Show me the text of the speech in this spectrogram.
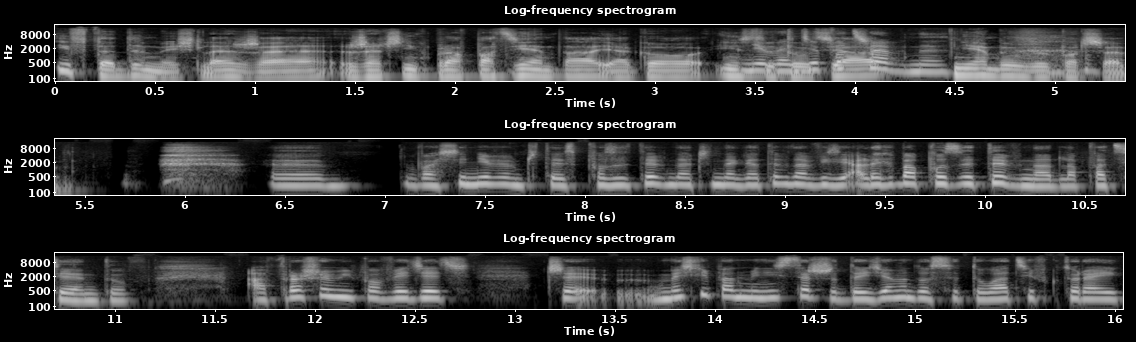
i wtedy myślę, że Rzecznik Praw Pacjenta jako instytucja nie, nie byłby potrzebny. Właśnie nie wiem, czy to jest pozytywna, czy negatywna wizja, ale chyba pozytywna dla pacjentów. A proszę mi powiedzieć, czy myśli pan minister, że dojdziemy do sytuacji, w której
